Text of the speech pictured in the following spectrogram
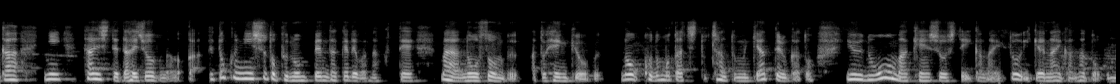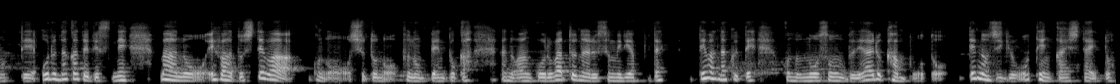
が、に対して大丈夫なのか。で特に首都プノンペンだけではなくて、まあ、農村部、あと辺境部の子どもたちとちゃんと向き合ってるかというのを、まあ、検証していかないといけないかなと思っておる中でですね、まあ、あの、エファーとしては、この首都のプノンペンとか、あの、アンコールワットなるスメリアップではなくて、この農村部である漢方とでの事業を展開したいと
